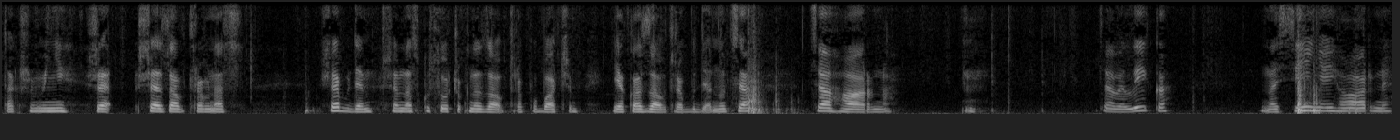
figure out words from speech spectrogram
Так що мені ще, ще завтра в нас Ще будемо, ще в нас кусочок на завтра. Побачимо, яка завтра буде. Ну, ця, ця гарна. Ця велика, насіння й гарне.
